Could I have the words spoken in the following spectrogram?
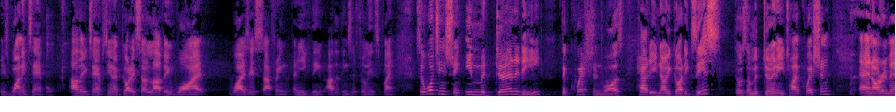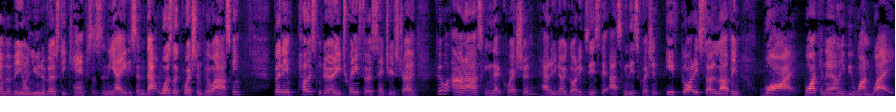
Is one example. Other examples, you know, God is so loving, why why is there suffering? And you can think of other things that fill in this blank. So what's interesting, in modernity, the question was, how do you know God exists? There was a modernity type question. And I remember being on university campuses in the 80s, and that was the question people were asking. But in post-modernity, 21st century Australia, people aren't asking that question, how do you know God exists? They're asking this question, if God is so loving, why? Why can there only be one way?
